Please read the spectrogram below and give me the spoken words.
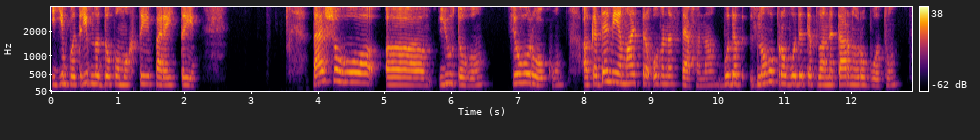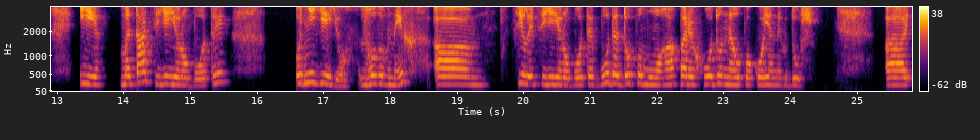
і їм потрібно допомогти перейти. 1 е, лютого цього року Академія майстра Овена Стефана буде знову проводити планетарну роботу, і мета цієї роботи однією з головних е, цілей цієї роботи буде допомога переходу неупокоєних душ. Е,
